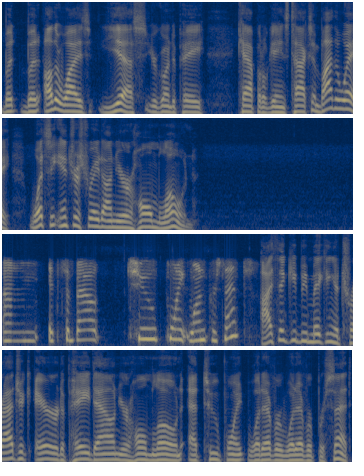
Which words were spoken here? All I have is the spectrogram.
But but otherwise, yes, you're going to pay capital gains tax. And by the way, what's the interest rate on your home loan? Um, it's about 2.1%. I think you'd be making a tragic error to pay down your home loan at 2 point whatever whatever percent.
